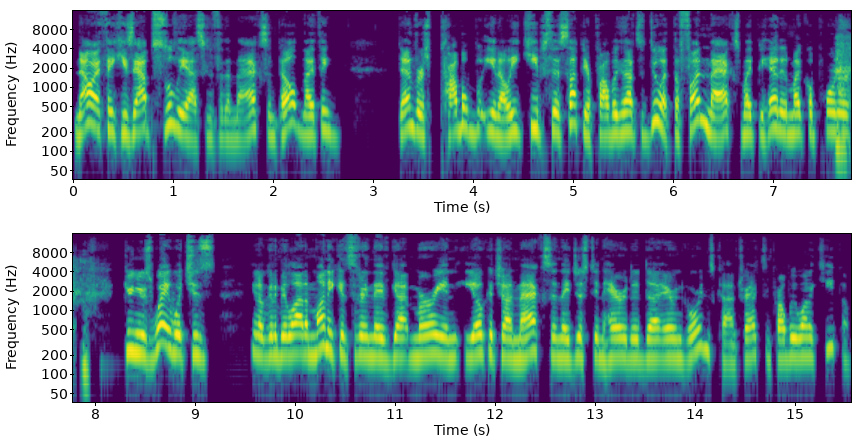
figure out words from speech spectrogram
Now I think he's absolutely asking for the max. And Pelton, I think Denver's probably, you know, he keeps this up. You're probably going to have to do it. The fun max might be headed Michael Porter Jr.'s way, which is, you know, going to be a lot of money considering they've got Murray and Jokic on max and they just inherited uh, Aaron Gordon's contract and probably want to keep him.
